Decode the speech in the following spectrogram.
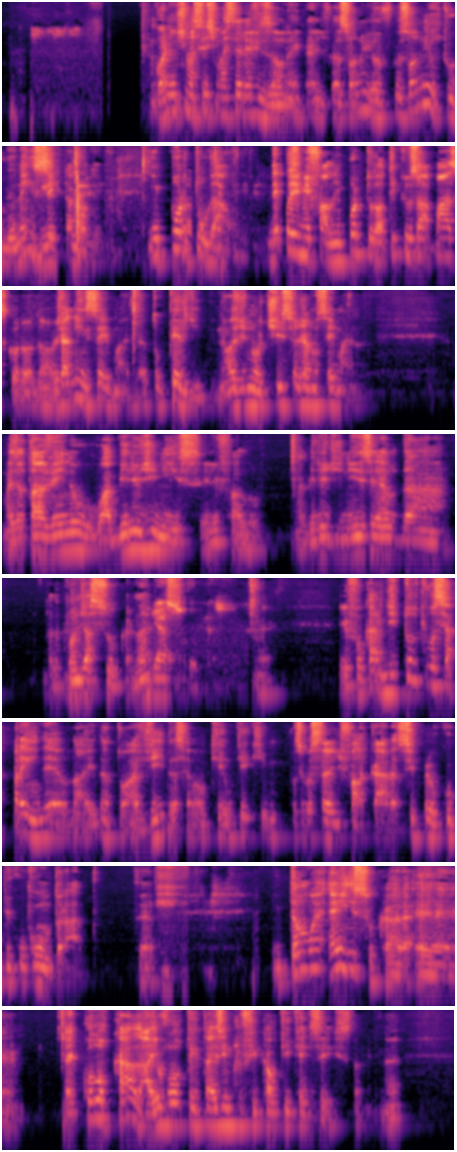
Agora a gente não assiste mais televisão, né? A gente fica só no, eu fico só no YouTube, eu nem sei o que está acontecendo. Em Portugal, depois me fala, em Portugal tem que usar máscara. Não, eu já nem sei mais, eu tô perdido. Negócio de notícia eu já não sei mais nada. Mas eu tava vendo o Abílio Diniz, ele falou. Abílio Diniz é o da, do Pão de Açúcar, né? Pão de Açúcar. É. Ele falou, cara, de tudo que você aprendeu aí da tua vida, sei lá, o que, o que, que você gostaria de falar, cara, se preocupe com o contrato, certo? Então é, é isso, cara. É, é colocar, aí eu vou tentar exemplificar o que quer dizer isso também, né?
